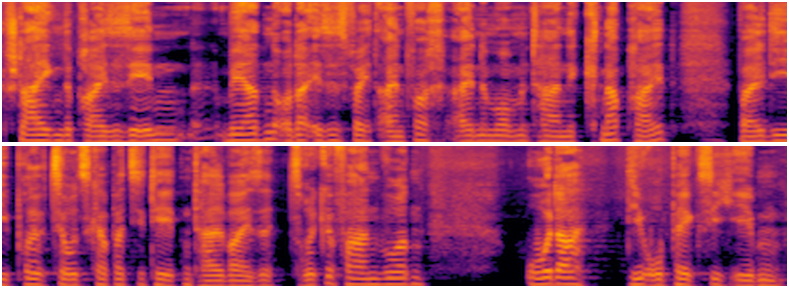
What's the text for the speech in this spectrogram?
steigende Preise sehen werden? Oder ist es vielleicht einfach eine momentane Knappheit, weil die Produktionskapazitäten teilweise zurückgefahren wurden? Oder die OPEC sich eben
